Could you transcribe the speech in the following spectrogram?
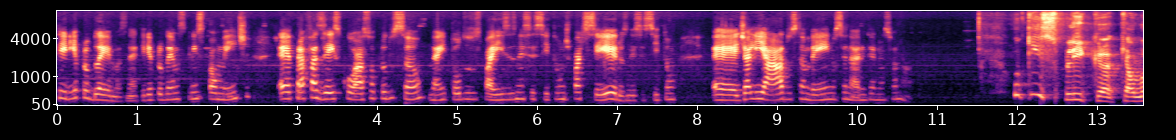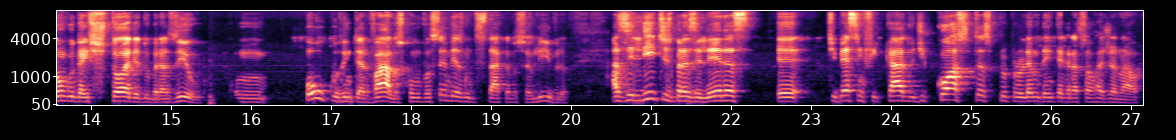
teria problemas, né? Teria problemas principalmente é, para fazer escoar sua produção, né? E todos os países necessitam de parceiros, necessitam é, de aliados também no cenário internacional. O que explica que ao longo da história do Brasil, com poucos intervalos, como você mesmo destaca no seu livro, as elites brasileiras eh, tivessem ficado de costas para o problema da integração regional.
